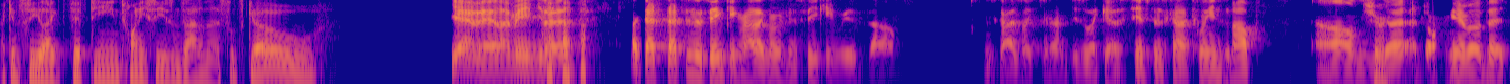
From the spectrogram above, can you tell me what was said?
i can see like 15 20 seasons out of this let's go Yeah, man. I mean, you know, like that's that's been the thinking, right? Like when we've been speaking with um, these guys, like you know, is like a Simpsons kind of tweens and up, um, Sure. you know, adult humor, but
